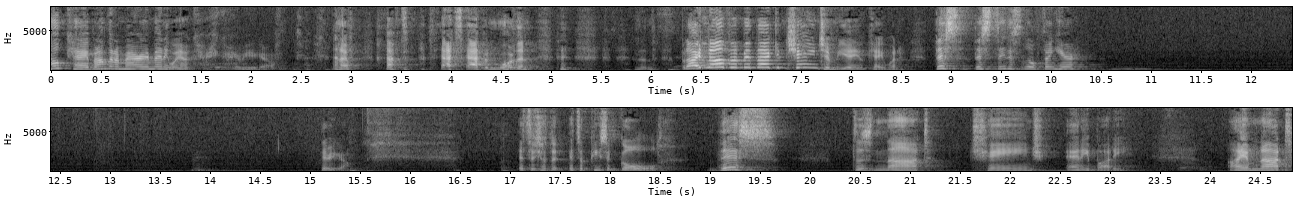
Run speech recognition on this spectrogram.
Okay, but I'm going to marry him anyway. Okay, here you go. And I've, I've, that's happened more than. but I love him and I can change him. Yeah, okay, what? This, this, see this little thing here? There you go. It's just a, it's a piece of gold. This does not change anybody. I am not,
